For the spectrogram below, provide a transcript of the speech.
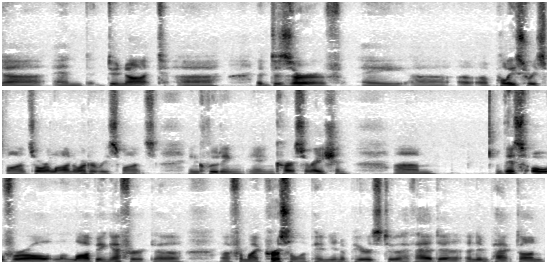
uh, and do not uh, deserve a, uh, a, a, police response or a law and order response, including incarceration. Um, this overall lobbying effort, uh, uh, from my personal opinion, appears to have had a, an impact on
